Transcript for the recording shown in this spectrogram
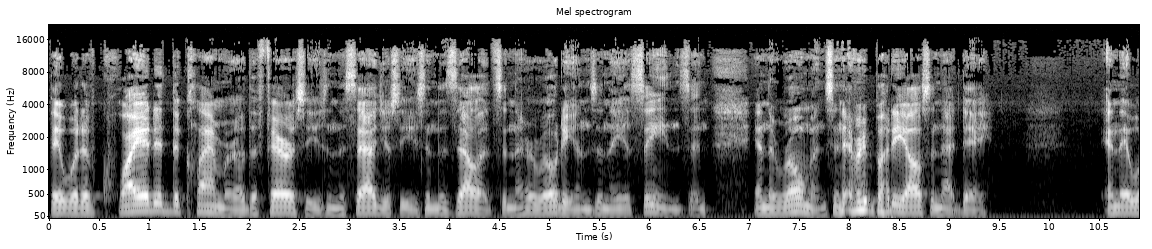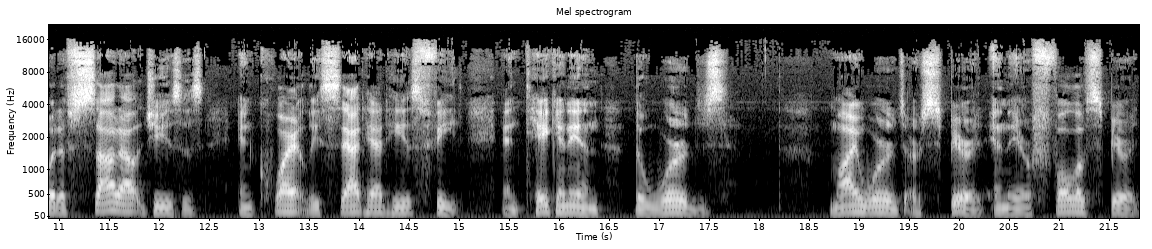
They would have quieted the clamor of the Pharisees and the Sadducees and the Zealots and the Herodians and the Essenes and, and the Romans and everybody else in that day. And they would have sought out Jesus and quietly sat at his feet and taken in the words. My words are spirit, and they are full of spirit,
